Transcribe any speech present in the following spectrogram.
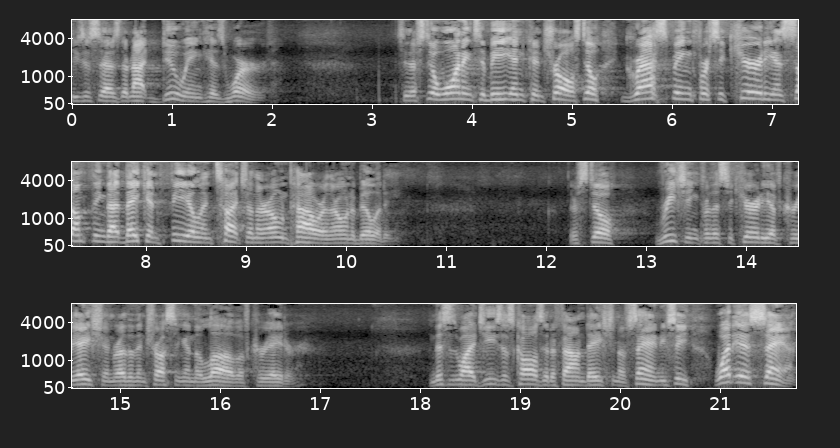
Jesus says they're not doing his word. See, they're still wanting to be in control, still grasping for security in something that they can feel and touch on their own power and their own ability. They're still reaching for the security of creation rather than trusting in the love of Creator. And this is why Jesus calls it a foundation of sand. You see, what is sand?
